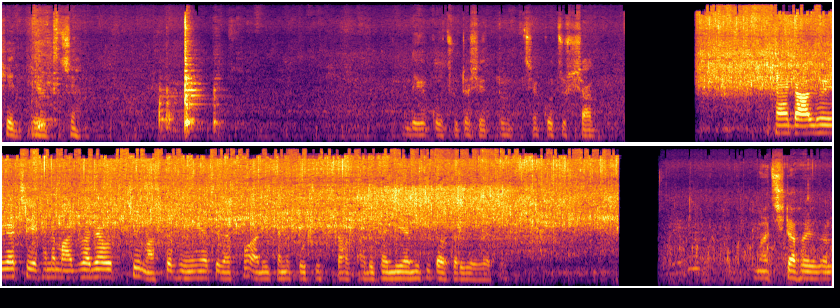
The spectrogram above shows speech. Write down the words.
সেদ্ধ হচ্ছে। এদিকে কচুটা সেদ্ধ হচ্ছে, কচুর শাক। এখানে ডাল হয়ে গেছে এখানে মাছ ভাজা হচ্ছে মাছটা ভেঙে গেছে দেখো আর এখানে প্রচুর শাক আর এখানে নিরামিষি তরকারি হয়ে গেছে। মাছটা হয়ে গেল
